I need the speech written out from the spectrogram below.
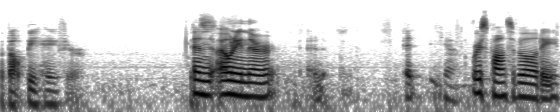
about behavior. And owning their it, yeah. responsibility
